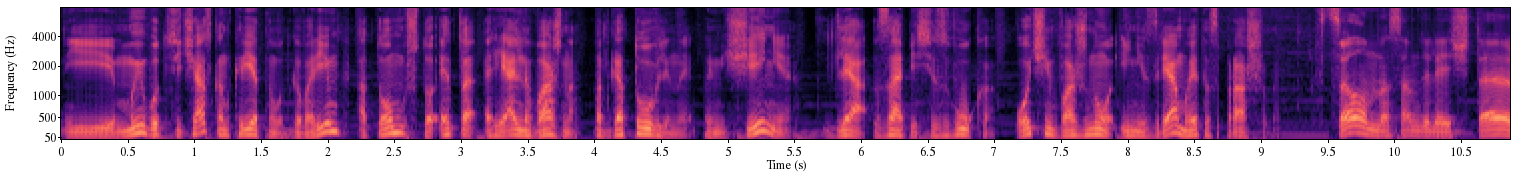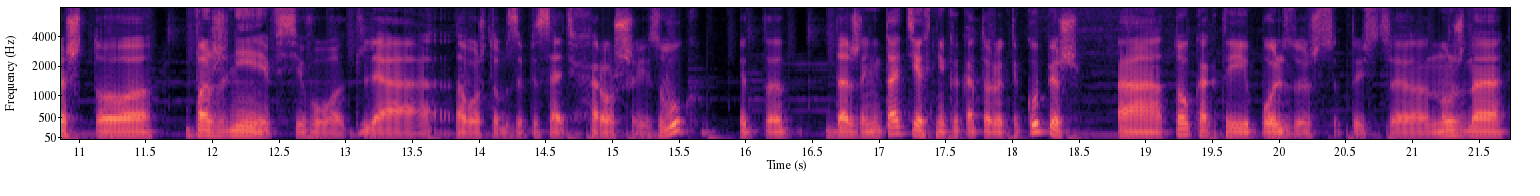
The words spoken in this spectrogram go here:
и мы вот сейчас конкретно вот говорим о том, что это реально важно. Подготовленное помещение для записи звука очень важно, и не зря мы это спрашиваем. В целом, на самом деле, я считаю, что важнее всего для того, чтобы записать хороший звук, это даже не та техника, которую ты купишь, а то, как ты ей пользуешься. То есть э, нужно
